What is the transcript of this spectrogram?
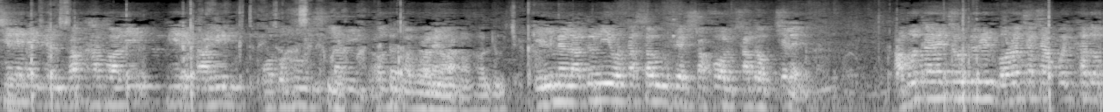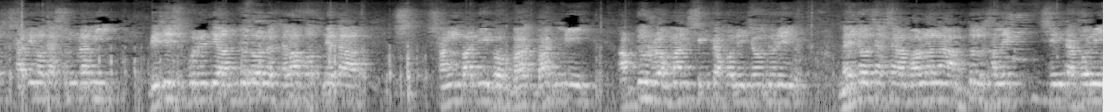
ছিলেন একজন প্রখ্যাত আলিম পীরে কামিল ও বহু ইসলামী ইলমে লাদুনি ও তাসাউফের সফল সাধক ছিলেন আবু তাহের চৌধুরীর বড় চাচা প্রখ্যাত স্বাধীনতা সংগ্রামী ব্রিটিশ বিরোধী আন্দোলন খেলাফত নেতা সাংবাদিক ও বাগ বাগ্মী আব্দুর রহমান সিংকাপনি চৌধুরী, মেজ চাচা মৌলানা আব্দুল খালেক সিংকাপনি,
